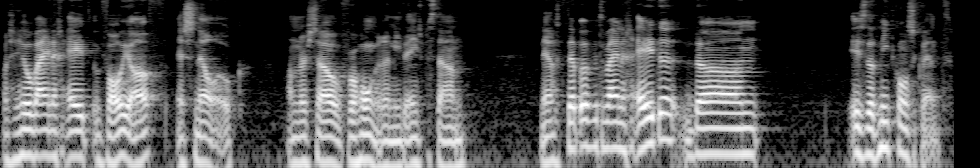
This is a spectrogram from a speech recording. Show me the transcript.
Als je heel weinig eet, val je af en snel ook. Anders zou verhongeren niet eens bestaan. Nee, als ik het heb over te weinig eten, dan is dat niet consequent.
